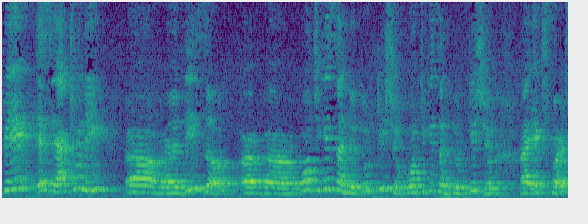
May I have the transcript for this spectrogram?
Fa- Yes, actually, uh, these uh, uh, Portuguese and Turkish Portuguese and Turkish uh, experts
